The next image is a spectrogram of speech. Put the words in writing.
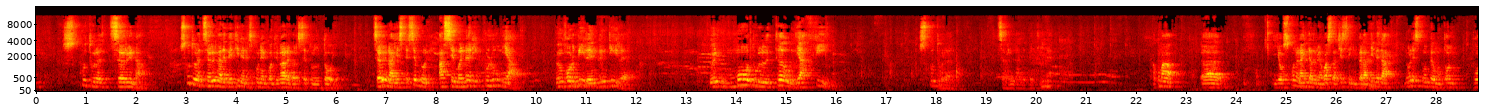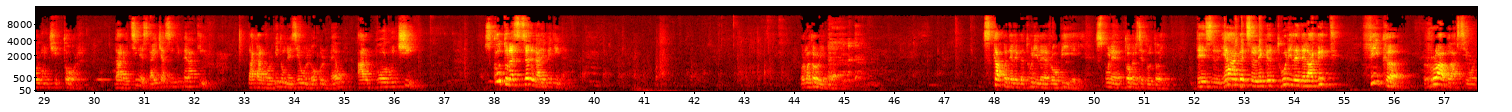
scutură țărâna. Scutură țărâna de pe tine, ne spune în continuare versetul 2. Țărâna este semnul asemănării cu lumea, în vorbire, în gândire, în modul tău de a fi. Scutură țărâna de pe tine. Acum, uh, eu spun înaintea dumneavoastră aceste imperative, dar nu le spun pe un ton poruncitor. Dar rețineți că aici sunt imperativ. Dacă ar vorbi Dumnezeu în locul meu, ar porunci Scutură țărâna de pe tine. Următorul imperativ. Scapă de legăturile robiei, spune tot versetul 2. Dezleagă-ți legăturile de la gât, fică roabă a Sionului.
